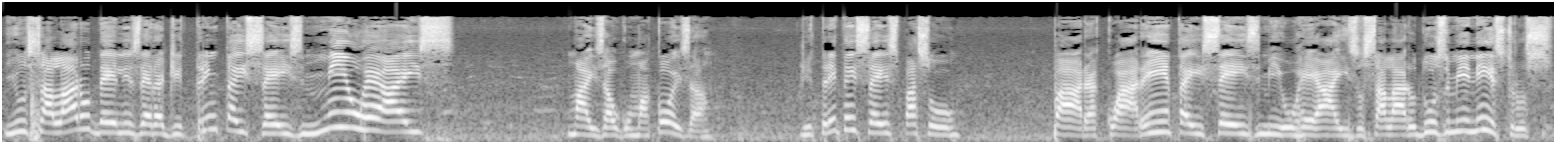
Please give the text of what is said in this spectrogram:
E o salário deles era de 36 mil reais mais alguma coisa. De 36 passou para 46 mil reais o salário dos ministros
